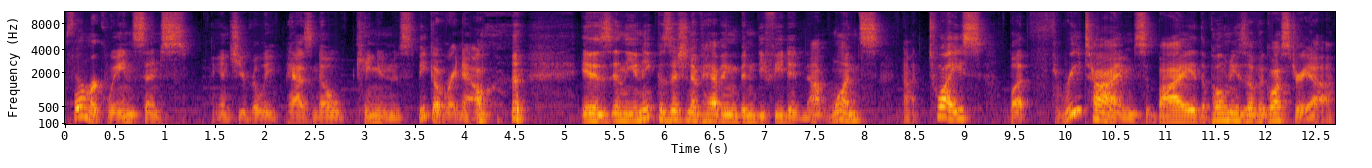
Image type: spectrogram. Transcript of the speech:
former queen, since and she really has no king to speak of right now, is in the unique position of having been defeated not once, not twice, but three times by the ponies of Equestria.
